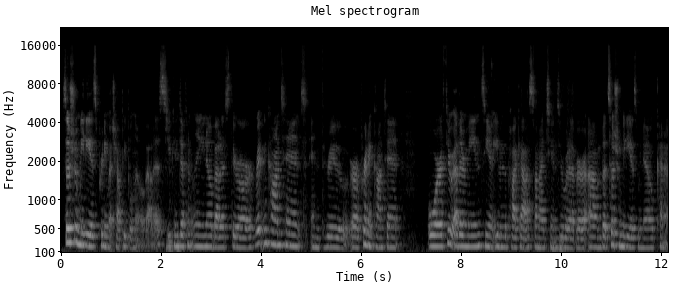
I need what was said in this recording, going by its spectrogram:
social media is pretty much how people know about us. You can definitely know about us through our written content and through or our printed content or through other means, you know, even the podcast on iTunes or whatever. Um, but social media, as we know, kind of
